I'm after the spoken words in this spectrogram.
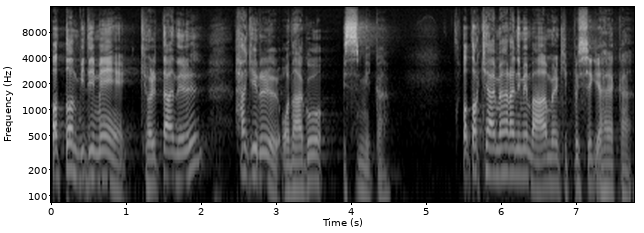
어떤 믿음의 결단을 하기를 원하고 있습니까? 어떻게 하면 하나님의 마음을 기쁘시게 할까?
